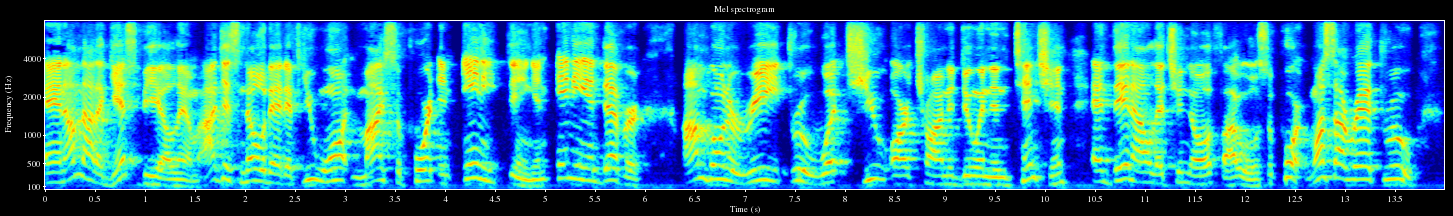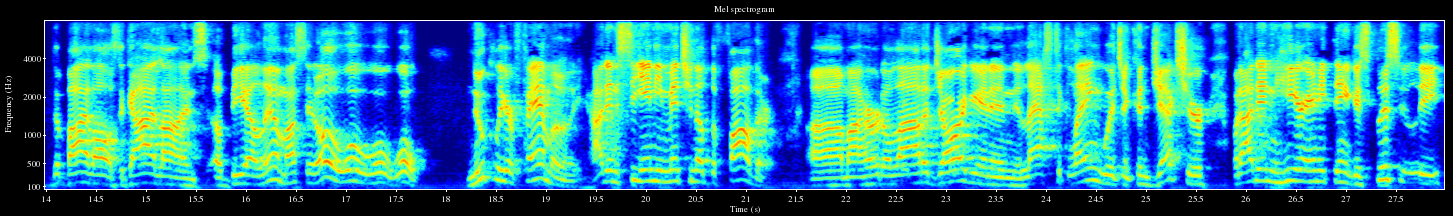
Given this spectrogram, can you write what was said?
And I'm not against BLM. I just know that if you want my support in anything, in any endeavor, I'm going to read through what you are trying to do in intention, and then I'll let you know if I will support. Once I read through the bylaws, the guidelines of BLM, I said, oh, whoa, whoa, whoa. Nuclear family. I didn't see any mention of the father. Um, I heard a lot of jargon and elastic language and conjecture, but I didn't hear anything explicitly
